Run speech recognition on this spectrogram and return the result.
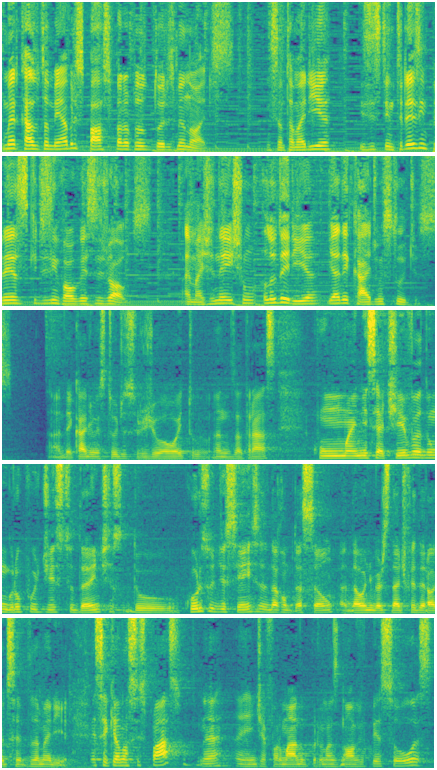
o mercado também abre espaço para produtores menores. Em Santa Maria, existem três empresas que desenvolvem esses jogos: a Imagination, a Luderia e a Decadium Studios. A Decadium Studios surgiu há oito anos atrás com uma iniciativa de um grupo de estudantes do curso de Ciências da Computação da Universidade Federal de Santa Maria. Esse aqui é o nosso espaço, né? A gente é formado por umas nove pessoas,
